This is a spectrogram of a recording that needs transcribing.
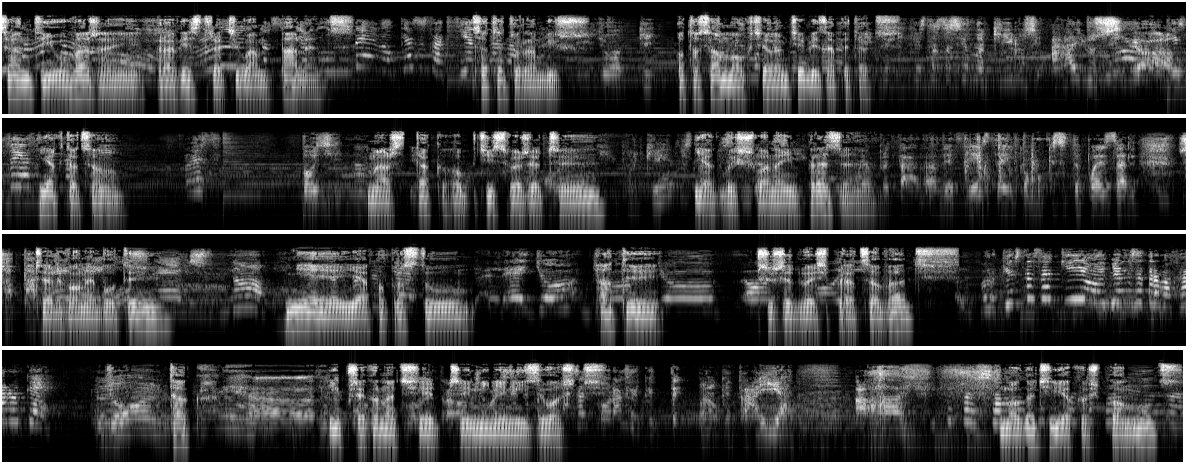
Santi, uważaj, prawie straciłam palec. Co ty tu robisz? O to samo chciałem ciebie zapytać. Jak to co? Masz tak obcisłe rzeczy, jakbyś szła na imprezę. Czerwone buty? Nie, ja po prostu... A ty przyszedłeś pracować? Tak. I przekonać się, czy minie mi złość. Mogę ci jakoś pomóc?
